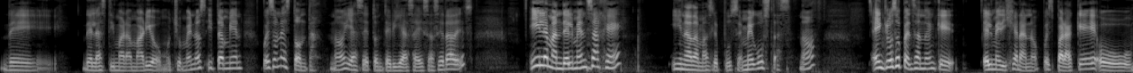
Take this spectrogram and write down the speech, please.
de, de lastimar a Mario, mucho menos. Y también, pues una es tonta, ¿no? Y hace tonterías a esas edades. Y le mandé el mensaje y nada más le puse, me gustas, ¿no? E incluso pensando en que él me dijera, ¿no? Pues para qué o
